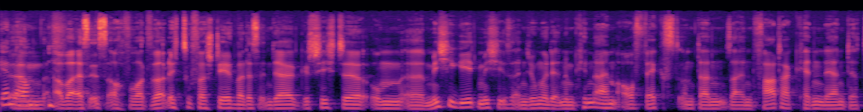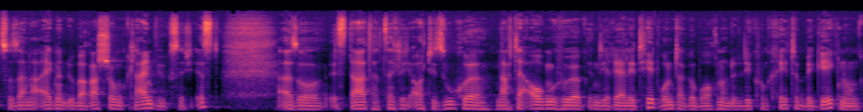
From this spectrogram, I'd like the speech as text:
Genau. Ähm, aber es ist auch wortwörtlich zu verstehen, weil es in der Geschichte um äh, Michi geht. Michi ist ein Junge, der in einem Kinderheim aufwächst und dann seinen Vater kennenlernt, der zu seiner eigenen Überraschung kleinwüchsig ist. Also ist da tatsächlich auch die Suche nach der Augenhöhe in die Realität runtergebrochen und in die konkrete Begegnung.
